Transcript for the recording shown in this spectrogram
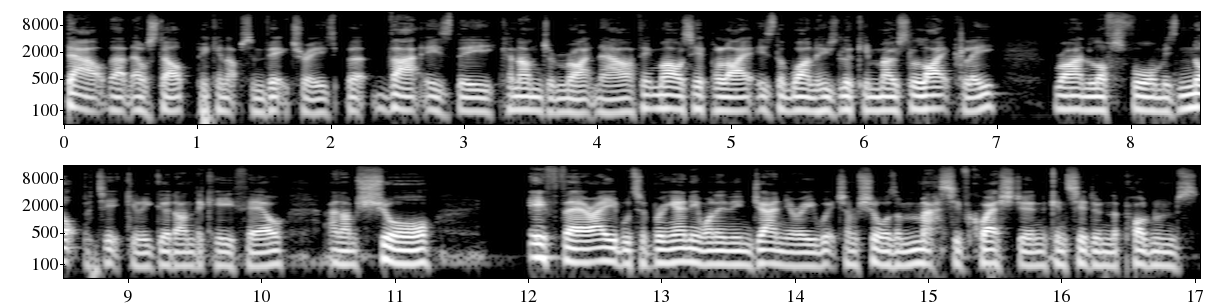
doubt that they'll start picking up some victories, but that is the conundrum right now. I think Myles Hippolyte is the one who's looking most likely. Ryan Loft's form is not particularly good under Keith Hill, and I'm sure if they're able to bring anyone in in January, which I'm sure is a massive question considering the problems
